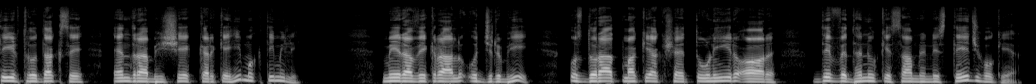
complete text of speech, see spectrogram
तीर्थोदक से इंद्राभिषेक करके ही मुक्ति मिली। मेरा विकराल उज्र भी उस दुरात्मा के अक्षय तूणीर और दिव्य धनु के सामने निस्तेज हो गया।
